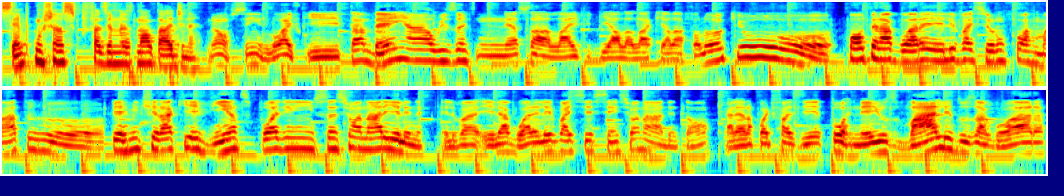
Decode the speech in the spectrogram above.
sempre com chance de fazer mais maldade, né? Não, sim, lógico. E também a Wizard, nessa live dela lá que ela falou, que o Pauper agora ele vai ser um formato permitirá que eventos podem sancionar ele, né? Ele vai, ele agora ele vai ser sancionado. Então, a galera pode fazer torneios válidos agora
